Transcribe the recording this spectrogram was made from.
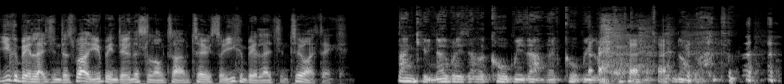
You could be a legend as well. You've been doing this a long time too, so you can be a legend too, I think. Thank you. Nobody's ever called me that. They've called me lots of things, not that.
